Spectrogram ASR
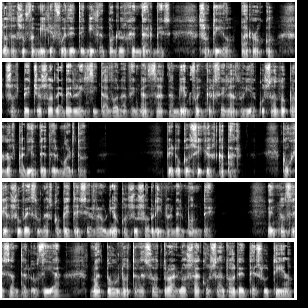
Toda su familia fue detenida por los gendarmes. Su tío, párroco, sospechoso de haberle incitado a la venganza, también fue encarcelado y acusado por los parientes del muerto. Pero consiguió escapar. Cogió a su vez una escopeta y se reunió con su sobrino en el monte. Entonces Santa Lucía mató uno tras otro a los acusadores de su tío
